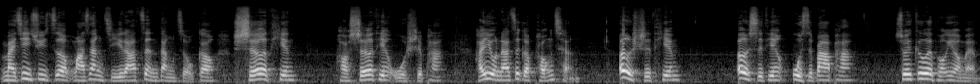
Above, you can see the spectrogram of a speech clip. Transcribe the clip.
买进去之后马上急拉震荡走高，十二天，好，十二天五十趴，还有呢这个鹏程二十天，二十天五十八趴，所以各位朋友们，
